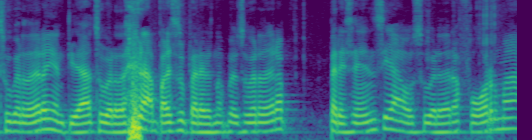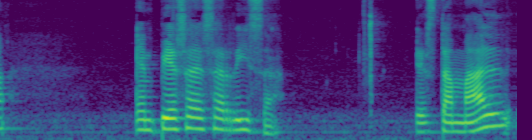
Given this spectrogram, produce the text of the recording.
su verdadera identidad, su verdadera, ¿no? su verdadera presencia o su verdadera forma, empieza esa risa. Está mal,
